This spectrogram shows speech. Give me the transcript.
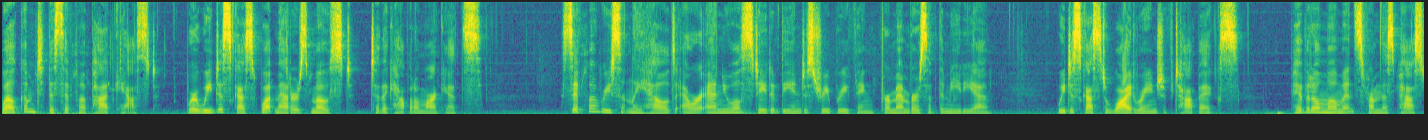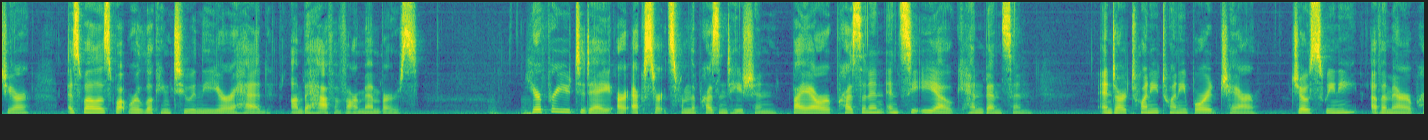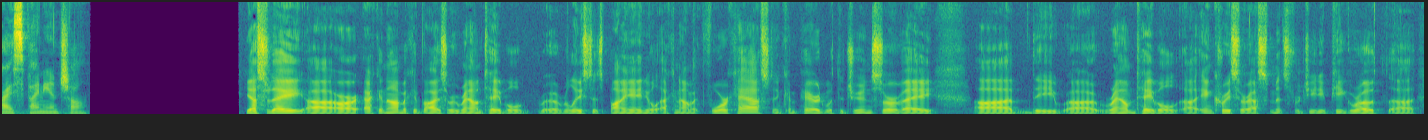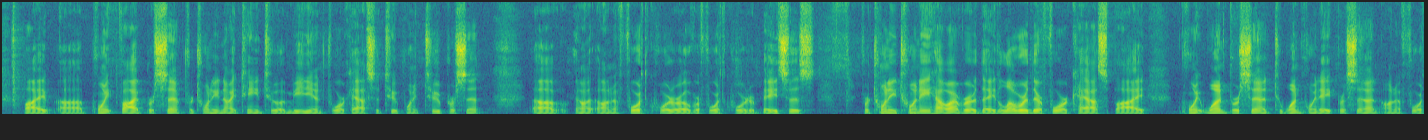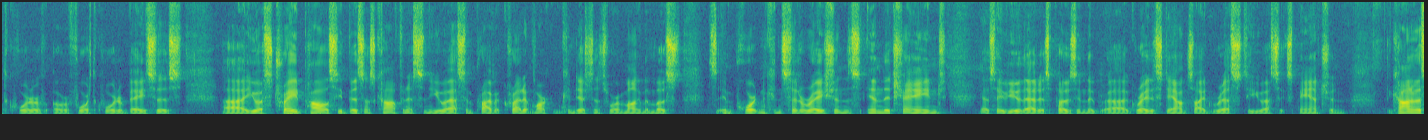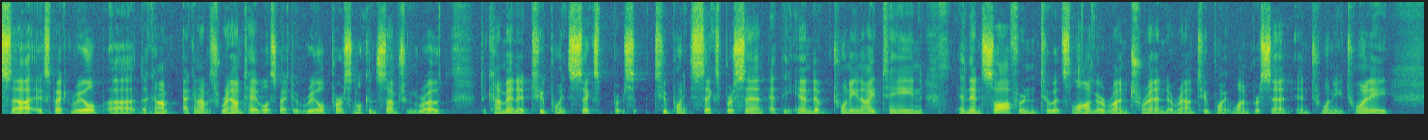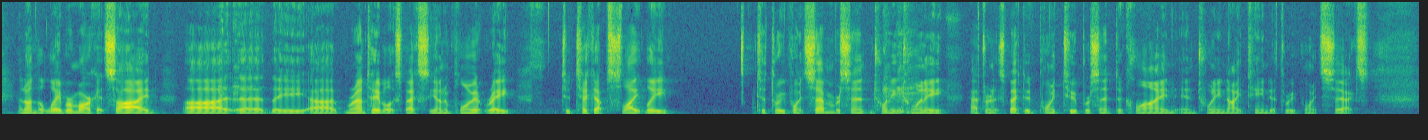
Welcome to the SIFMA podcast, where we discuss what matters most to the capital markets. SIFMA recently held our annual State of the Industry briefing for members of the media. We discussed a wide range of topics, pivotal moments from this past year, as well as what we're looking to in the year ahead on behalf of our members. Here for you today are excerpts from the presentation by our President and CEO, Ken Bentsen, and our 2020 Board Chair, Joe Sweeney of Ameriprise Financial. Yesterday, uh, our Economic Advisory Roundtable uh, released its biannual economic forecast and compared with the June survey, uh, the uh, roundtable uh, increased their estimates for GDP growth uh, by 0.5% for 2019 to a median forecast of 2.2% on a fourth quarter over fourth quarter basis. For 2020, however, they lowered their forecast by 0.1% to 1.8% on a fourth quarter over fourth quarter basis. Uh, U.S. trade policy, business confidence in the U.S., and private credit market conditions were among the most important considerations in the change, as they view that as posing the uh, greatest downside risk to U.S. expansion. Economists uh, expect real, uh, the Com- Economics Roundtable expected real personal consumption growth to come in at 2.6 percent at the end of 2019, and then soften to its longer run trend around 2.1 percent in 2020. And on the labor market side, uh, uh, the uh, roundtable expects the unemployment rate to tick up slightly to 3.7% in 2020 after an expected 0.2% decline in 2019 to 3.6.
